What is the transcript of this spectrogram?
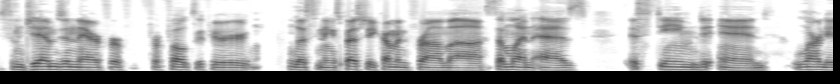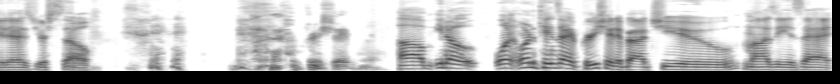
Some gems in there for for folks if you're listening, especially coming from uh, someone as esteemed and learned as yourself. I appreciate it. Um, you know, one one of the things I appreciate about you, Mazi, is that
